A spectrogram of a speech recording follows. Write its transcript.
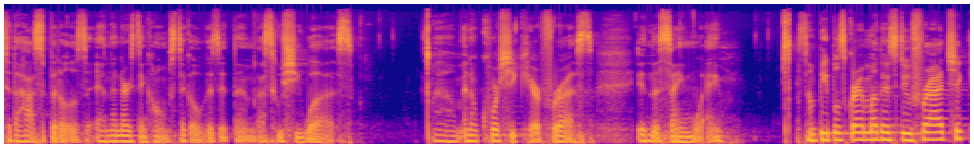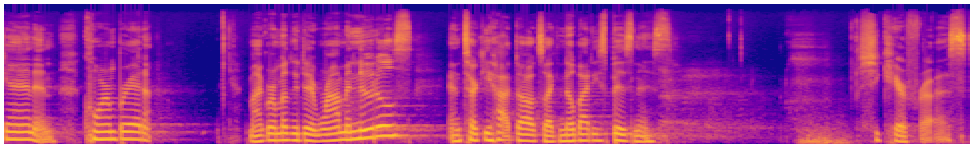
to the hospitals and the nursing homes to go visit them. That's who she was. Um, and of course, she cared for us in the same way. Some people's grandmothers do fried chicken and cornbread. My grandmother did ramen noodles and turkey hot dogs like nobody's business. She cared for us.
